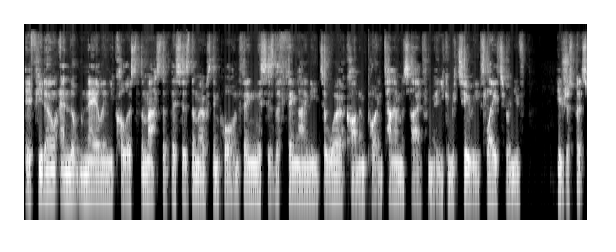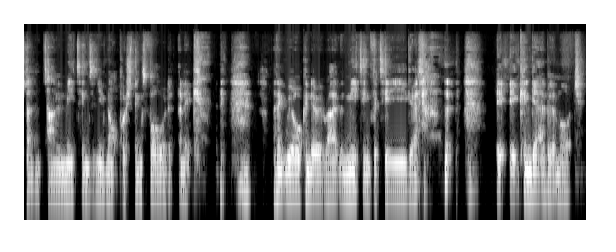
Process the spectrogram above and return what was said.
If you don't end up nailing your colours to the mast that this is the most important thing, this is the thing I need to work on and putting time aside from it, you can be two weeks later and you've you've just spent time in meetings and you've not pushed things forward. And it, I think we all can do it, right? The meeting fatigue, it, it can get a bit much.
